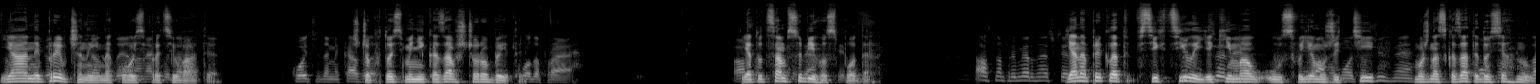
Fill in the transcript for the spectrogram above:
Я не привчений на когось працювати, щоб хтось мені казав, що робити. Я тут сам собі господар. Я, наприклад, всіх цілей, які мав у своєму житті, можна сказати, досягнув.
